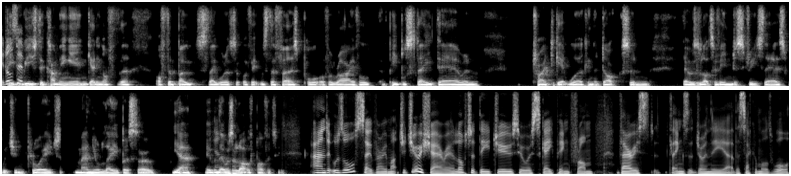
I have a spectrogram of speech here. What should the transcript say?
It People also used to coming in, getting off the off the boats. They were sort of it was the first port of arrival, and people stayed there and tried to get work in the docks. And there was lots of industries there which employed manual labour. So yeah, it, Yeah. there was a lot of poverty. and it was also very much a Jewish area. A lot of the Jews who were escaping from various things that during the uh, the Second World War,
